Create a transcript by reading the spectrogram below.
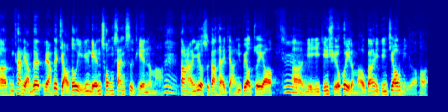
啊，你看两个两个脚都已经连冲三四天了嘛，嗯，当然又是刚才讲，你不要追哦，啊，你已经学会了嘛，我刚刚已经教你了哈，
